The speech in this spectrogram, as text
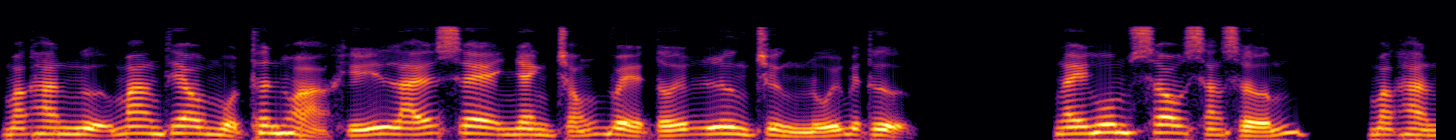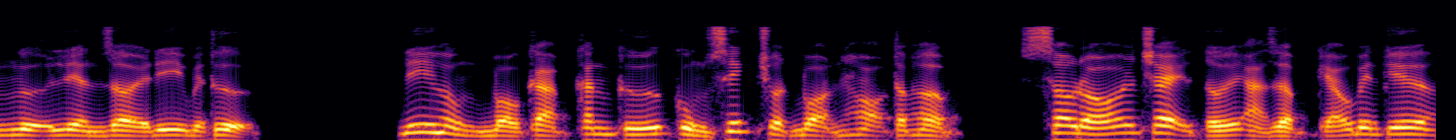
Mặc hàn ngự mang theo một thân hỏa khí lái xe nhanh chóng về tới lương trừng núi biệt thự. Ngày hôm sau sáng sớm, mặc hàn ngự liền rời đi biệt thự. Đi hồng bỏ cạp căn cứ cùng xích chuột bọn họ tập hợp, sau đó chạy tới ả dập kéo bên kia.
